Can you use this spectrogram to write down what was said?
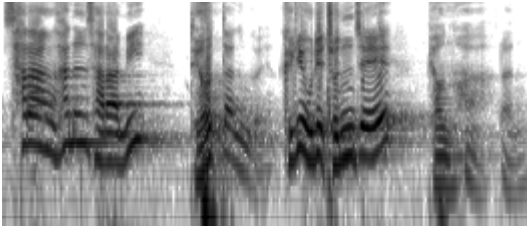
사랑하는 사람이 되었다는 거예요. 그게 우리의 존재의 변화라는 거예요.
